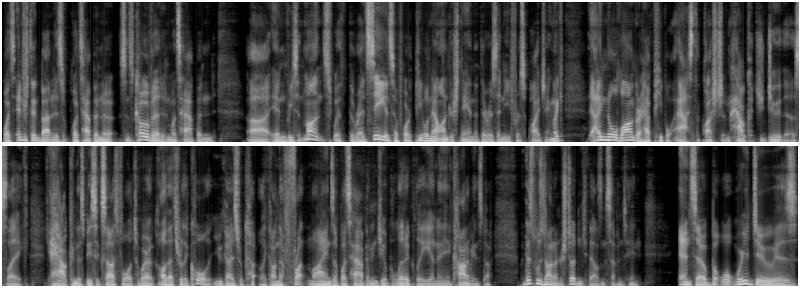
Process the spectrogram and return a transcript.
what's interesting about it is what's happened uh, since COVID and what's happened uh, in recent months with the Red Sea and so forth, people now understand that there is a need for supply chain. Like, I no longer have people ask the question, "How could you do this? Like, how can this be successful?" To where, oh, that's really cool that you guys are like on the front lines of what's happening geopolitically and in the economy and stuff. But this was not understood in 2017. And so, but what we do is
